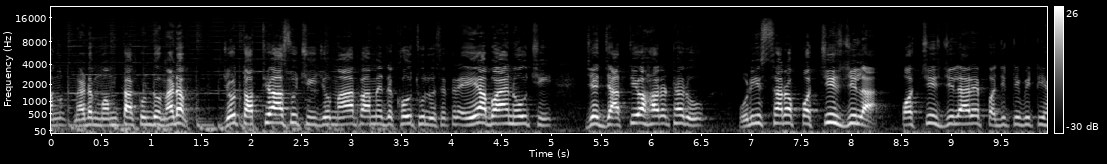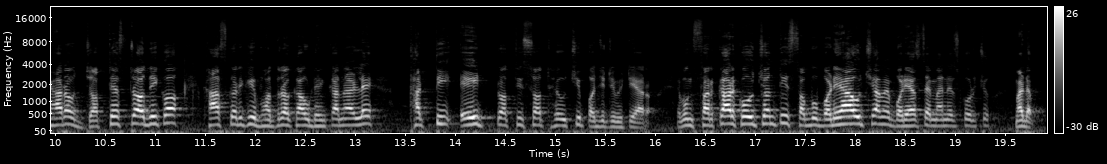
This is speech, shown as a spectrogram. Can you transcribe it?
मैडम ममता कुंडू मैडम जो तथ्य आसूरी जो मैप आम देखा से बयान हो जितियों हार ठूार पचीस जिला पचीस जिले में पजिटिट हार जथेष अधिक खास करके भद्रक आ ढेकाना थर्टी एट प्रतिशत होजिटिट हार ए सरकार कौन सब बढ़िया होने बढ़िया से मैनेज कर मैडम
